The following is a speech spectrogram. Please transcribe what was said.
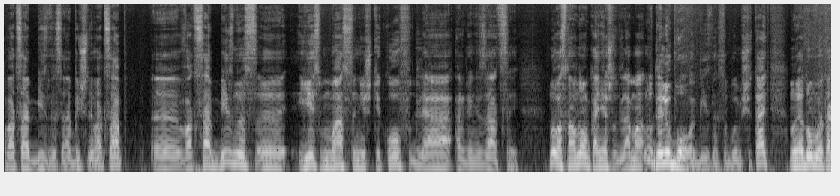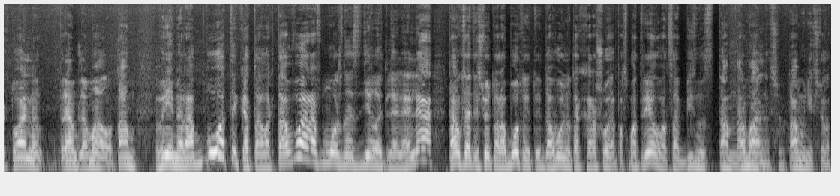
WhatsApp бизнес и обычный WhatsApp, э, WhatsApp бизнес э, есть масса ништяков для организаций. Ну, в основном, конечно, для, ну, для любого бизнеса будем считать. Но я думаю, это актуально прям для малого. Там время работы, каталог товаров можно сделать, ля-ля-ля. Там, кстати, все это работает и довольно так хорошо. Я посмотрел, WhatsApp бизнес, там нормально все. Там у них все.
